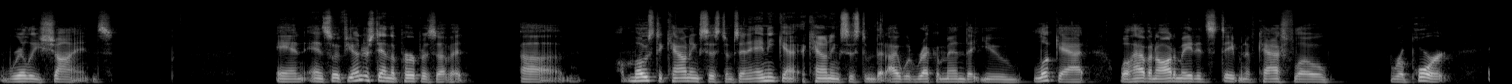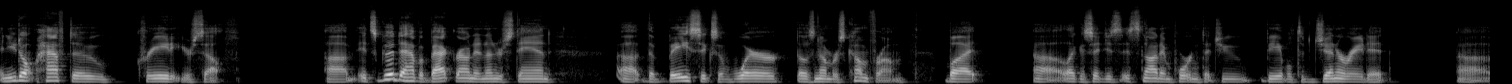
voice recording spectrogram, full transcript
really shines. And, and so if you understand the purpose of it, uh, most accounting systems and any accounting system that I would recommend that you look at will have an automated statement of cash flow report, and you don't have to create it yourself. Um, it's good to have a background and understand uh, the basics of where those numbers come from, but uh, like I said, it's, it's, not important that you be able to generate it uh,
